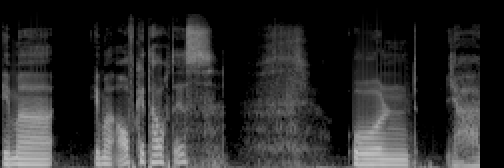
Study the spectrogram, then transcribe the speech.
immer, immer aufgetaucht ist. Und ja,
